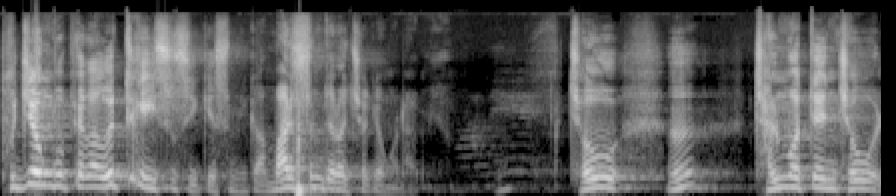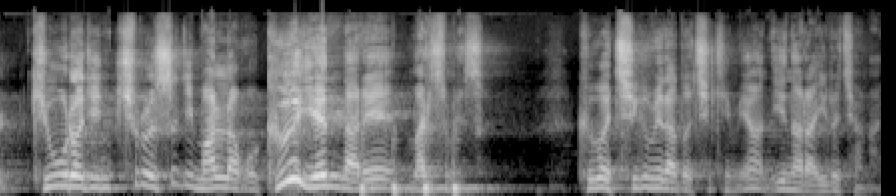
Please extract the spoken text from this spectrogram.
부정부패가 어떻게 있을 수 있겠습니까? 말씀대로 적용을 하면. 저울, 어? 잘못된 저울, 기울어진 추를 쓰지 말라고 그 옛날에 말씀했어요. 그거 지금이라도 지키면 이 나라 이렇지 않아요.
